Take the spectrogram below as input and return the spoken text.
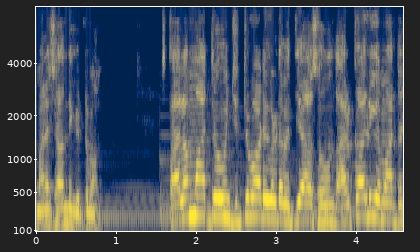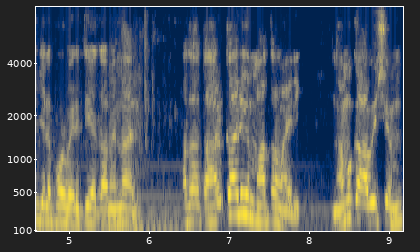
മനഃശാന്തി കിട്ടുമോ? സ്ഥലം മാറ്റവും ചുറ്റുപാടുകളുടെ വ്യത്യാസവും താൽക്കാലിക മാറ്റം ചിലപ്പോൾ വരുത്തിയേക്കാം. എന്നാൽ അത് താൽക്കാലികം മാത്രമായിരിക്കും. നമുക്ക് ആവശ്യം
